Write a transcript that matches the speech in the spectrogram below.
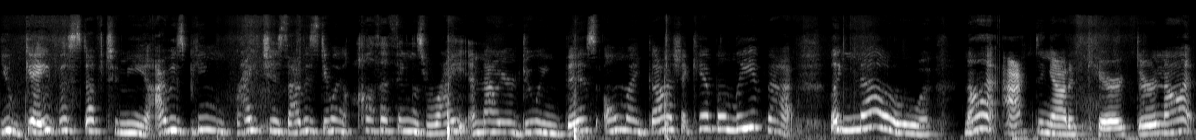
you gave this stuff to me. I was being righteous. I was doing all the things right and now you're doing this. Oh my gosh, I can't believe that. Like no, not acting out of character, not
